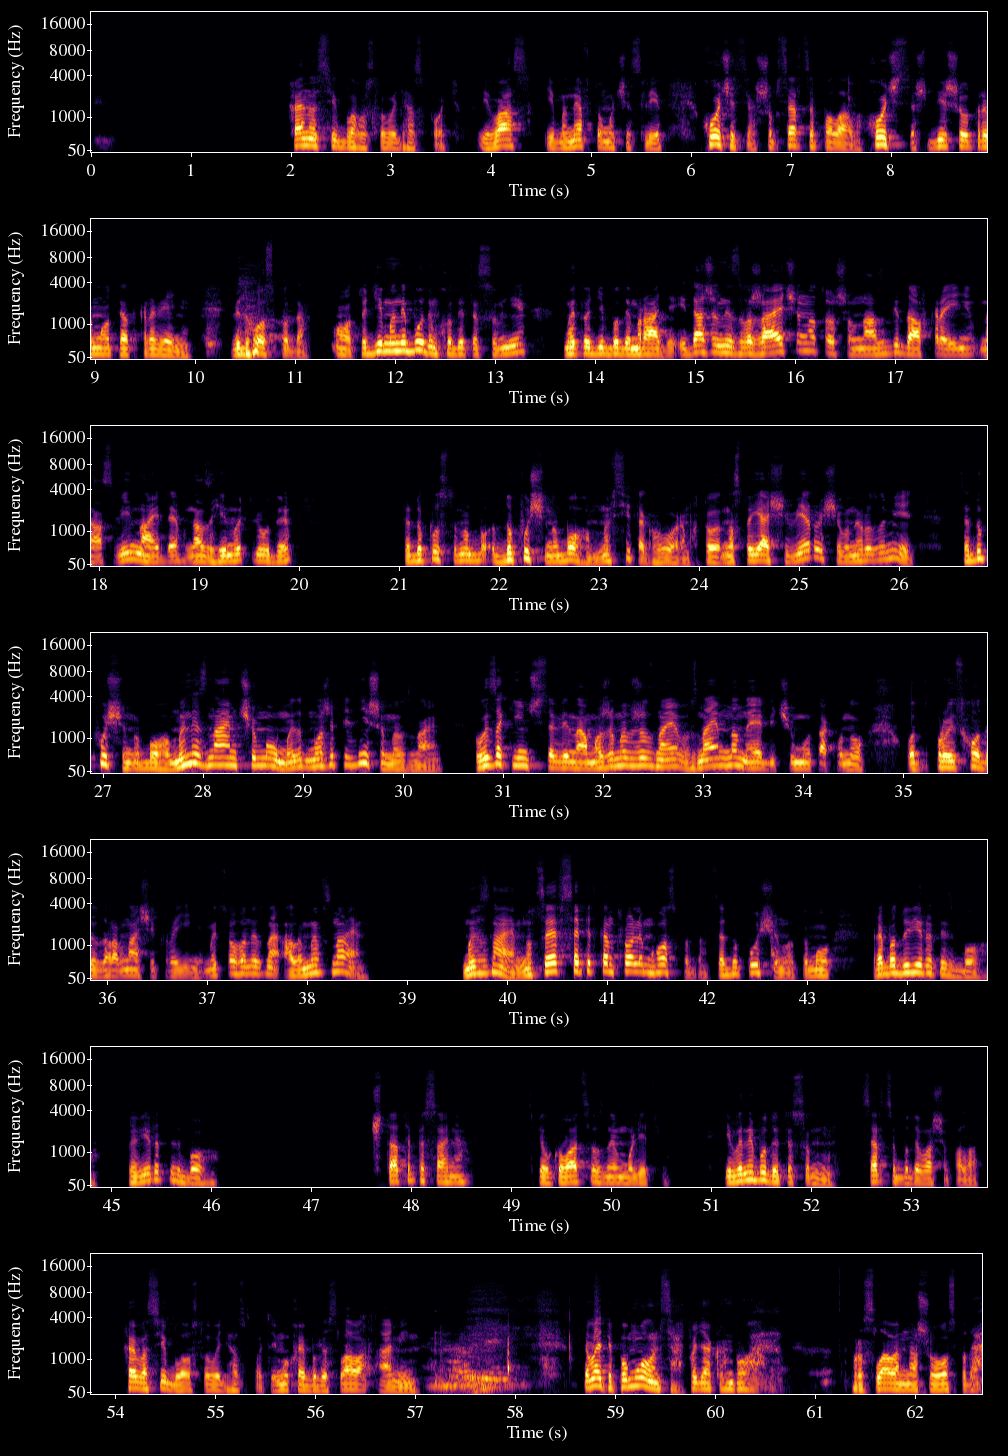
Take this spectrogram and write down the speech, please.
Хай нас всіх благословить Господь, і вас, і мене в тому числі. Хочеться, щоб серце палало, хочеться щоб більше отримувати откровення від Господа. О, тоді ми не будемо ходити сумні, ми тоді будемо раді. І навіть не зважаючи на те, що в нас біда в країні, в нас війна йде, в нас гинуть люди. Це допустено, Бо- допущено Богом. Ми всі так говоримо. Хто настоящі віруючі, вони розуміють. Це допущено Богом. Ми не знаємо чому. Ми, може, пізніше ми знаємо. Коли закінчиться війна, може, ми вже знаємо, знаємо на небі, чому так воно от проїсходить зараз в нашій країні. Ми цього не знаємо, але ми знаємо. Ми знаємо. Ну це все під контролем Господа. Це допущено. Тому треба довіритись Богу. Довіритись Богу. Читати Писання, спілкуватися з ним в молитві. І ви не будете сумні. Серце буде ваше палата. Хай вас всіх благословить Господь. Йому хай буде слава. Амінь. Давайте помолимося, подякуємо Богу. Прославимо нашого Господа.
